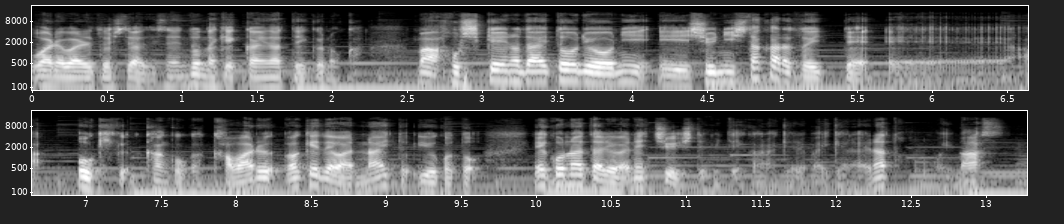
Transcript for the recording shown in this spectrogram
我々としてはですね、どんな結果になっていくのか、まあ、保守系の大統領に就任したからといって、えー、大きく韓国が変わるわけではないということ、えー、このあたりはね、注意して見ていかなければいけないなと思います。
